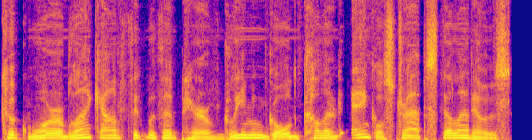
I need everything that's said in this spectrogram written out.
Cook wore a black outfit with a pair of gleaming gold-colored ankle-strap stilettos.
